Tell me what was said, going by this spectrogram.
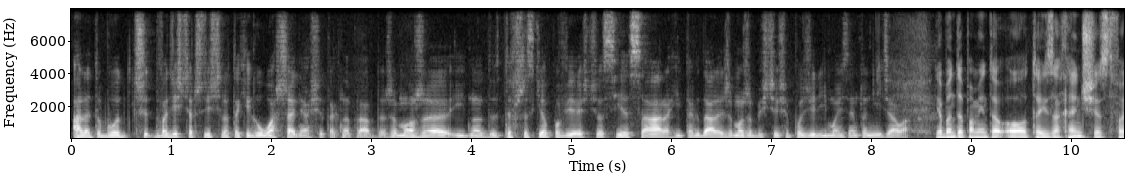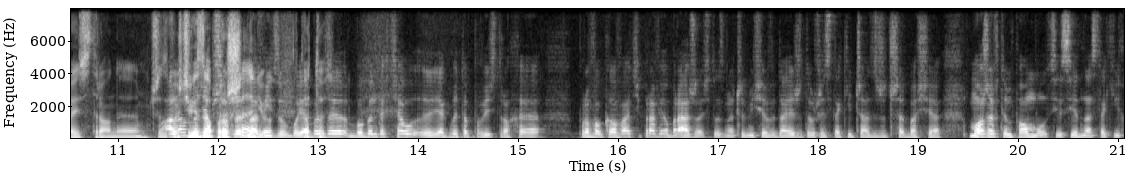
ale to było trzy- 20-30 lat takiego łaszenia się tak naprawdę, że może i no, te wszystkie opowieści o CSR-ach i tak dalej, że może byście się podzielili. Moim zdaniem to nie działa. Ja będę pamiętał o tej zachęcie z twojej strony, czy Ale właściwie zaproszeniu. Widzów, bo ja To- to- będę, bo będę chciał, y, jakby to powiedzieć, trochę prowokować i prawie obrażać. To znaczy mi się wydaje, że to już jest taki czas, że trzeba się, może w tym pomóc. Jest jedna z takich,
